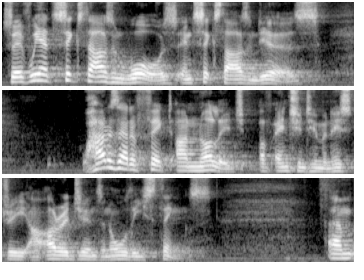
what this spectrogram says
So if we had 6,000 wars in 6,000 years, how does that affect our knowledge of ancient human history, our origins, and all these things? Um,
